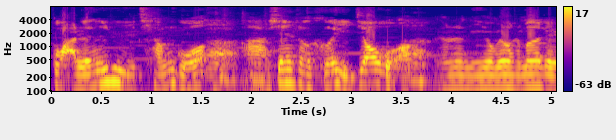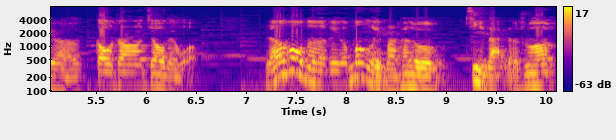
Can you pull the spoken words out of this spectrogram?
寡人欲强国啊啊，先生何以教我啊？就是你有没有什么这个高招教给我？然后呢，这个梦里面他就记载的说，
